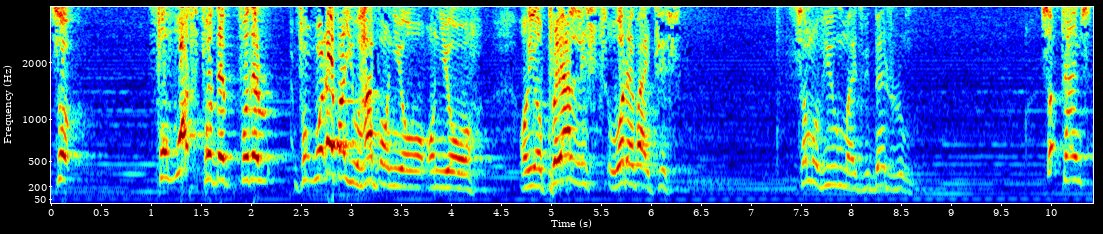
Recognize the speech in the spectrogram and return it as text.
So, for what? For the for the for whatever you have on your on your on your prayer list, whatever it is. Some of you might be bedroom. Sometimes,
